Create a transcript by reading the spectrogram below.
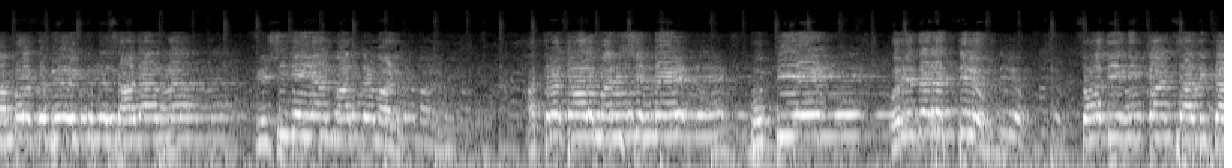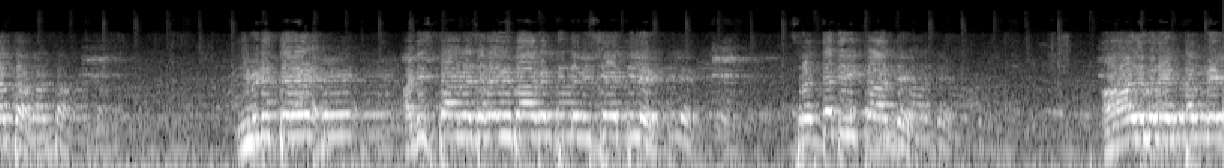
നമ്മളൊക്കെ ഉപയോഗിക്കുന്നത് സാധാരണ കൃഷി ചെയ്യാൻ മാത്രമാണ്. അത്രത്തോളം മനുഷ്യന്റെ ബുദ്ധിയെ ഒരു തരത്തിലും സ്വാധീനിക്കാൻ സാധിക്കാത്ത ഇവിടുത്തെ അടിസ്ഥാന ജനവിഭാഗത്തിന്റെ വിഷയത്തിൽ ശ്രദ്ധ തിരിക്കാതെ ആളുകളെ തമ്മിൽ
